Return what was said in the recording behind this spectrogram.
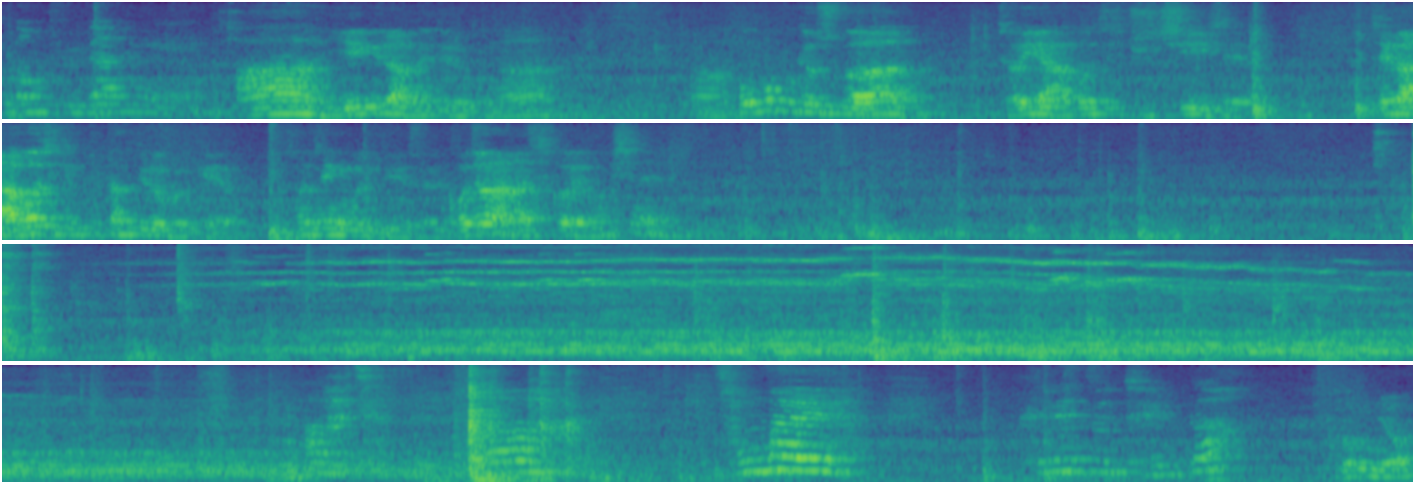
그건 불가능해 아 이 얘기를 안 해드렸구나 아, 뽀뽀뽀 교수가 저희 아버지 주치의세요 제가 아버지께 부탁드려 볼게요. 선생님을 위해서. 거절 안 하실 거예요 확신해요 아, 참. 아, 정말 그래도 될까? 그럼요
